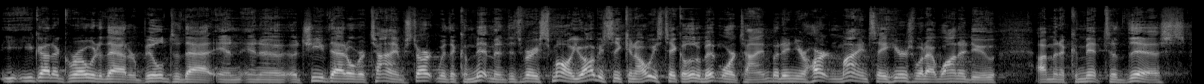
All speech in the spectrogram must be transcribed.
You, got to grow to that or build to that and, and uh, achieve that over time. Start with a commitment that's very small. You obviously can always take a little bit more time, but in your heart and mind, say, here's what I want to do. I'm going to commit to this.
